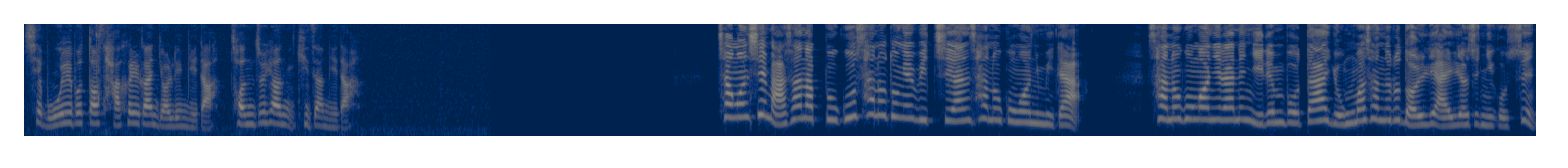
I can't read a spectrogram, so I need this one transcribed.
15일부터 4일간 열립니다. 전주현 기자입니다. 창원시 마산 앞보구 산호동에 위치한 산호공원입니다. 산호공원이라는 이름보다 용마산으로 널리 알려진 이곳은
